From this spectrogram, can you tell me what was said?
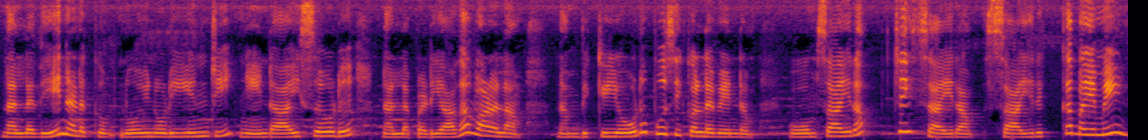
நல்லதே நடக்கும். நோய் நொடியின்றி நீண்ட ஆயுசோடு நல்லபடியாக வாழலாம். நம்பிக்கையோடு பூசிக்கொள்ள வேண்டும். ஓம் சாய்ராம் ஜெய் சாய்ராம். சாயிருக்க பயமேன்.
